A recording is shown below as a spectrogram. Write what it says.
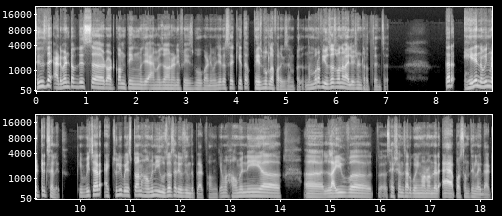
Since the advent of this dot com thing म्हणजे ॲमेझॉन आणि फेसबुक आणि म्हणजे कसं की आता फेसबुकला फॉर एक्झाम्पल नंबर ऑफ युजर्सवरनं व्हॅल्युएशन ठरतं त्यांचं. तर हे जे नवीन मेट्रिक्स आलेत, की which are actually based on how many users are using the platform किंवा how many live sessions are going on on their app or something like that.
